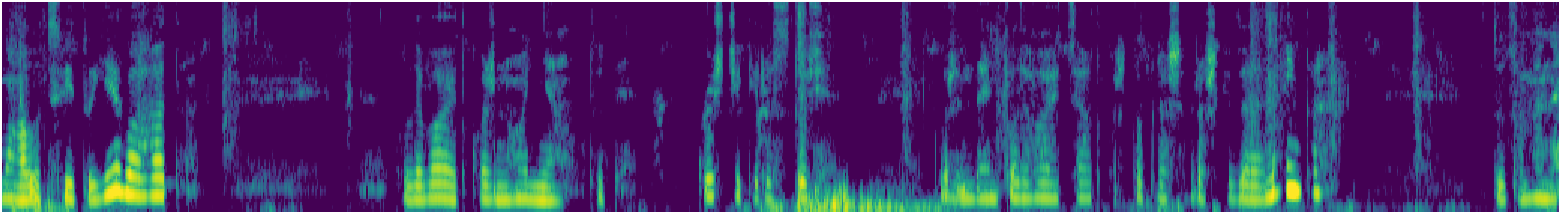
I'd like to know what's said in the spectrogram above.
Мало цвіту є багато. Поливають кожного дня. Тут кущики ростуть. Кожен день поливаються. От картопля ще трошки зелененька. Тут у мене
